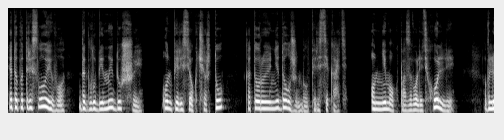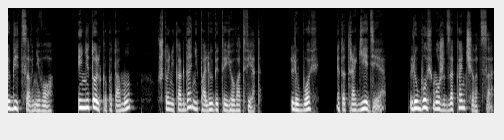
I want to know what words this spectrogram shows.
Это потрясло его до глубины души. Он пересек черту, которую не должен был пересекать. Он не мог позволить Холли влюбиться в него. И не только потому, что никогда не полюбит ее в ответ. Любовь — это трагедия. Любовь может заканчиваться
